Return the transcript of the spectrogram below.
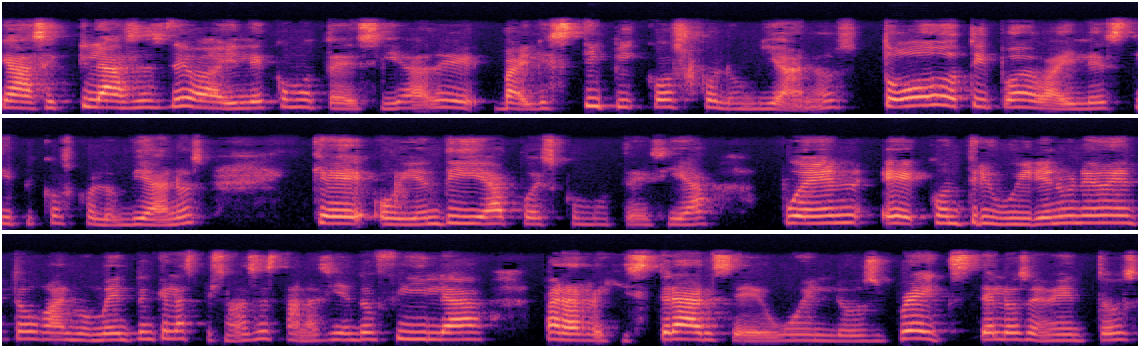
que hace clases de baile, como te decía, de bailes típicos colombianos, todo tipo de bailes típicos colombianos, que hoy en día, pues como te decía, pueden eh, contribuir en un evento al momento en que las personas están haciendo fila para registrarse o en los breaks de los eventos,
